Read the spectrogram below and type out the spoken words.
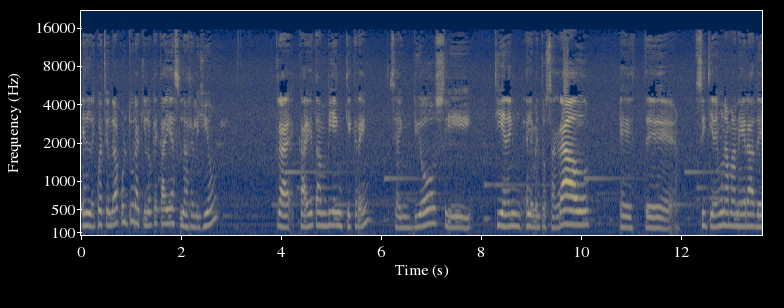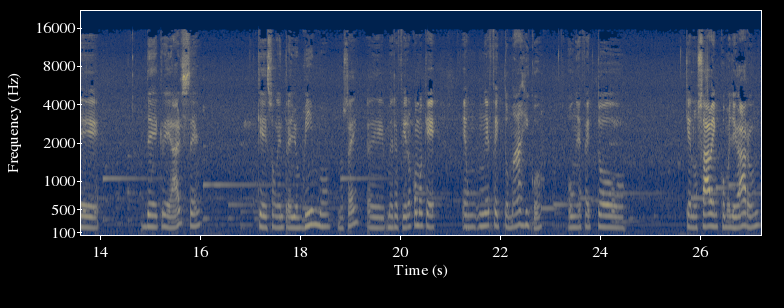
En cuestión de la cultura, aquí lo que cae es la religión, cae también que creen, si hay un Dios, si tienen elementos sagrados, este, si tienen una manera de, de crearse que son entre ellos mismos, no sé, eh, me refiero como que es un, efecto mágico o un efecto que no saben cómo llegaron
